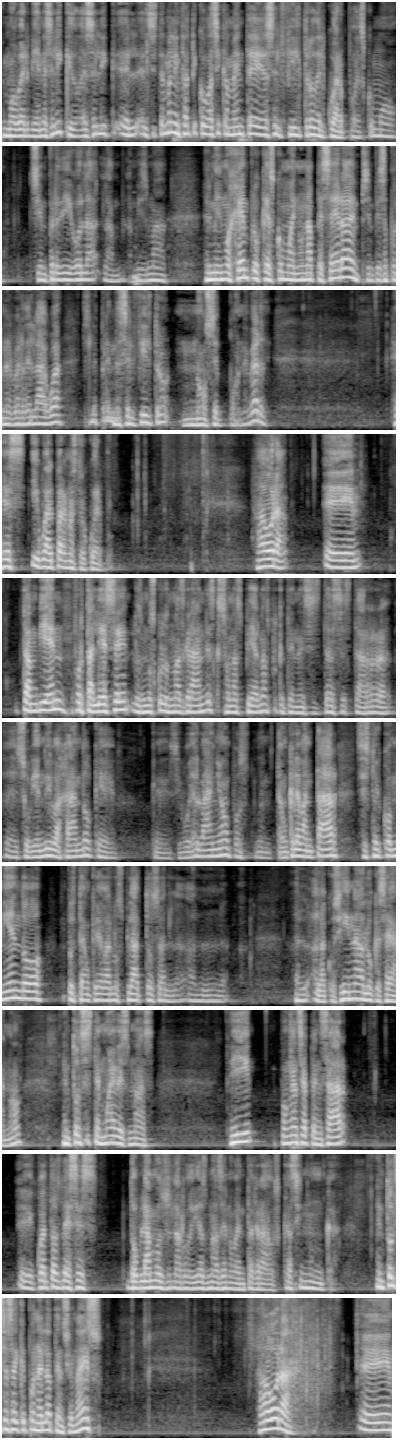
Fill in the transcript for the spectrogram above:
mover bien ese líquido. el, sistema linfático básicamente es el filtro del cuerpo, es como siempre digo la misma el mismo ejemplo, que es como en una pecera, se empieza a poner verde el agua, si le prendes el filtro, no se pone verde. Es igual para nuestro cuerpo. Ahora, eh, también fortalece los músculos más grandes, que son las piernas, porque te necesitas estar eh, subiendo y bajando, que, si voy al baño, pues tengo que levantar, si estoy comiendo, pues tengo que llevar los platos a la cocina o lo que sea, ¿no? Entonces te mueves más. Y pónganse a pensar eh, cuántas veces doblamos las rodillas más de 90 grados, casi nunca. Entonces hay que ponerle atención a eso. Ahora, eh,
